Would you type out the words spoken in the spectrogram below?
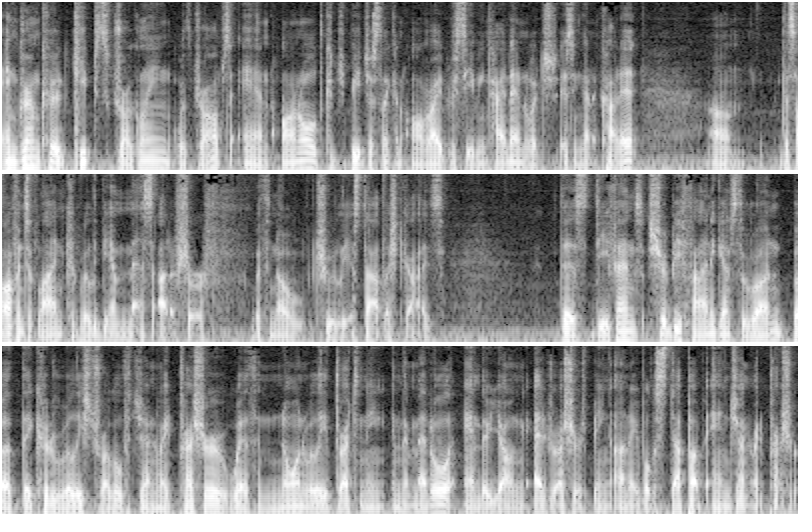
Engram could keep struggling with drops, and Arnold could be just like an all right receiving tight end, which isn't going to cut it. Um, this offensive line could really be a mess out of Scherff with no truly established guys. This defense should be fine against the run, but they could really struggle to generate pressure with no one really threatening in the middle and their young edge rushers being unable to step up and generate pressure.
